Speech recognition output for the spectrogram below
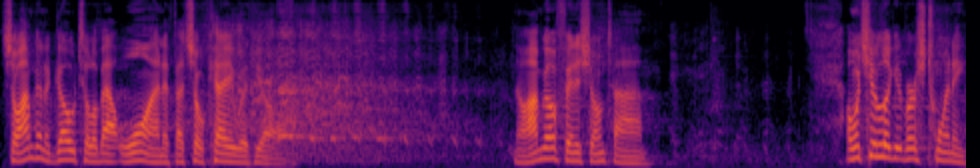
So I'm going to go till about one, if that's okay with y'all. No, I'm going to finish on time. I want you to look at verse 20.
